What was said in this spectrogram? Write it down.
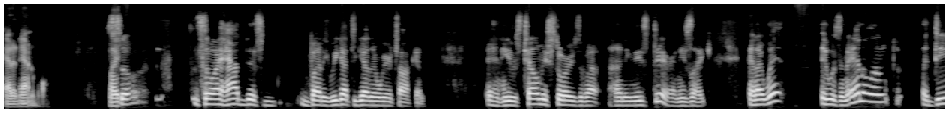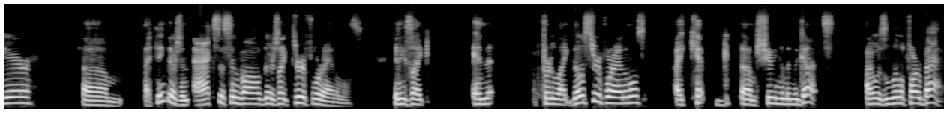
at an animal. Like, so, so I had this buddy. We got together we were talking, and he was telling me stories about hunting these deer. And he's like, and I went. It was an antelope, a deer. Um, I think there's an axis involved. There's like three or four animals, and he's like, and for like those three or four animals, I kept um, shooting him in the guts. I was a little far back.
